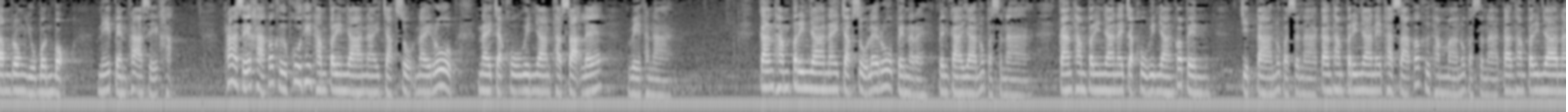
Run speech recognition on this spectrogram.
ดำรงอยู่บนบก นี้เป็นพระอาเสขะพระอาเสขะก็คือผู้ที่ทำปริญญาในจักสุในรูป ในจักขูวิญญาณผัสสะและเวทนา การทำปริญญาในจักสุและรูปเป็นอะไร เป็นกายานุปัสนา การทำปริญญาในจักขูวิญญาณก็เป็น จิตตานุปัสสนา การทำปริญญาในภาษาก็คือธรรมานุปัสสนา การทำปริญญาใน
